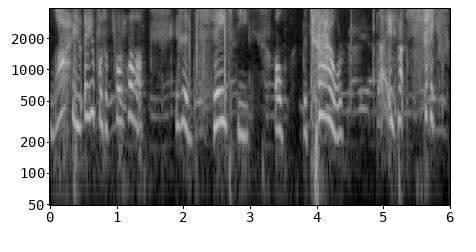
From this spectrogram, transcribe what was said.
why are you able to fall off? It said safety of the tower. That is not safe.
